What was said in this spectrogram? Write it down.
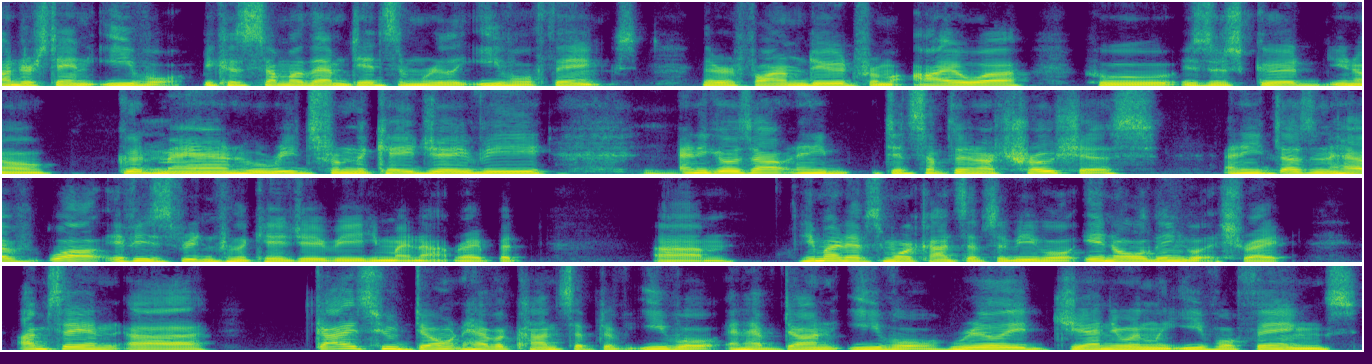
understand evil because some of them did some really evil things. They're a farm dude from Iowa who is this good, you know, good man who reads from the KJV, Mhm. and he goes out and he did something atrocious, and he doesn't have well, if he's reading from the KJV, he might not, right? But um, he might have some more concepts of evil in Old English, right? I'm saying uh, guys who don't have a concept of evil and have done evil, really genuinely evil things,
